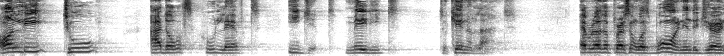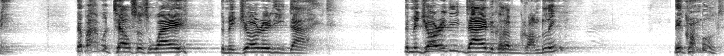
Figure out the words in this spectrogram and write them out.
Only two adults who left Egypt made it to Canaan land. Every other person was born in the journey. The Bible tells us why the majority died. The majority died because of grumbling. They grumbled.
